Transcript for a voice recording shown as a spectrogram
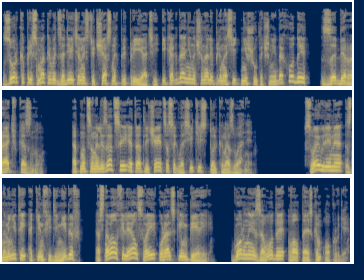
Зорко присматривать за деятельностью частных предприятий и когда они начинали приносить нешуточные доходы, забирать в казну. От национализации это отличается, согласитесь, только названием. В свое время знаменитый Акин Федемидов основал филиал своей Уральской империи – горные заводы в Алтайском округе.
